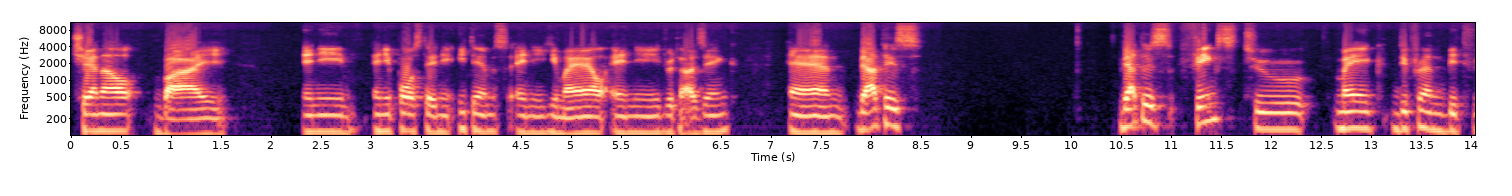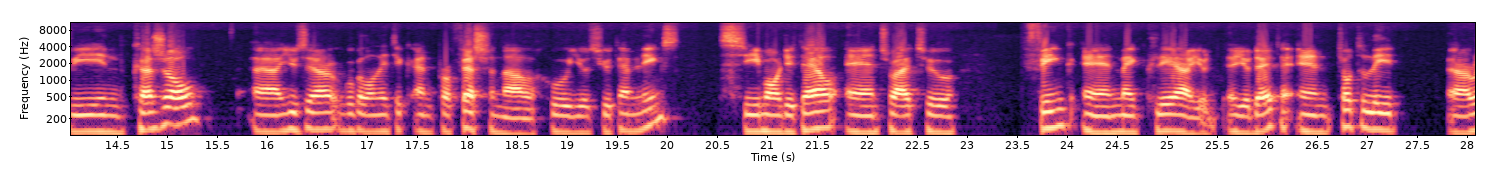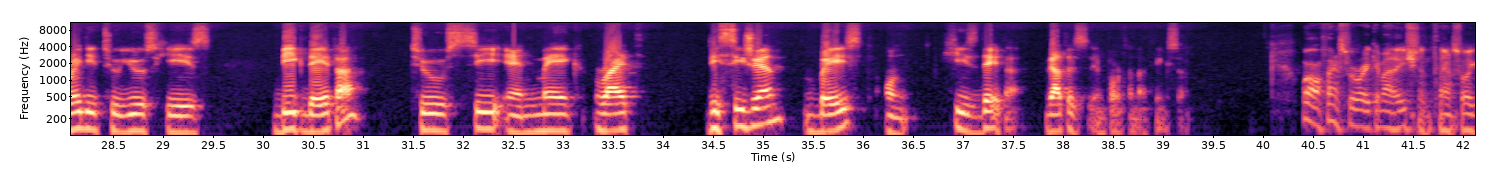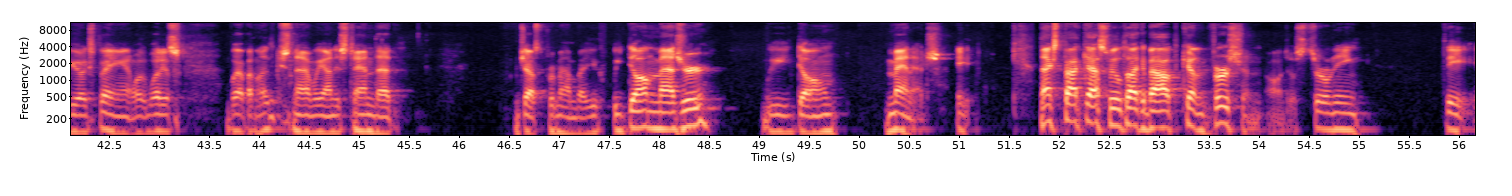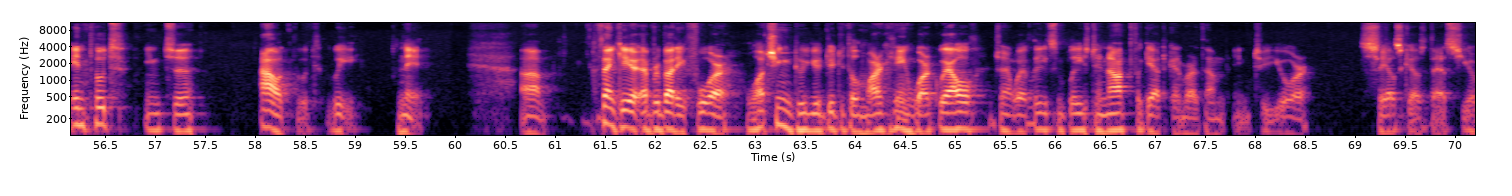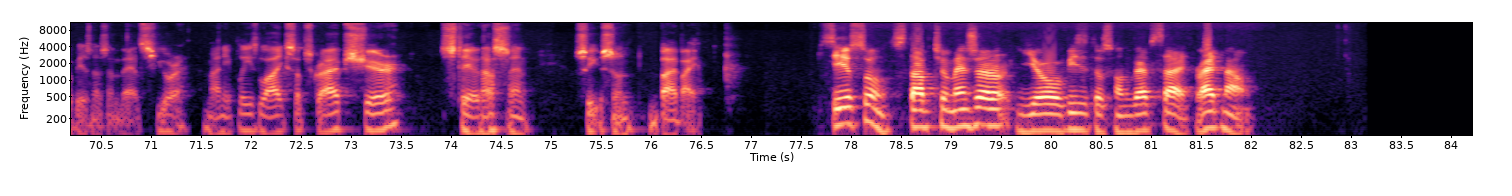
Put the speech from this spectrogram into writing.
channel by any any post, any items, any email, any advertising, and that is that is things to make different between casual uh, user Google Analytics and professional who use UTM links see more detail and try to think and make clear your, your data and totally uh, ready to use his big data to see and make right decision based on his data. That is important, I think so. Well, thanks for recommendation. Thanks for you explaining what is web analytics. Now we understand that just remember, if we don't measure, we don't manage it. Next podcast, we'll talk about conversion or just turning the input into output we need. Um, thank you, everybody, for watching. Do your digital marketing work well? Generate leads, and please do not forget to convert them into your sales because that's your business and that's your money. Please like, subscribe, share, stay with us, and See you soon. Bye bye. See you soon. Start to measure your visitors on website right now.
